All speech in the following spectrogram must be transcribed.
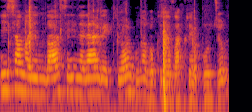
Nisan ayında seni neler bekliyor? Buna bakacağız Akrep Burcu.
